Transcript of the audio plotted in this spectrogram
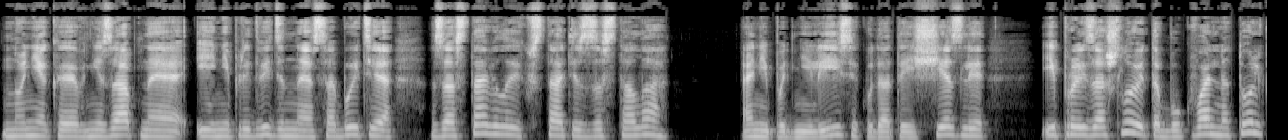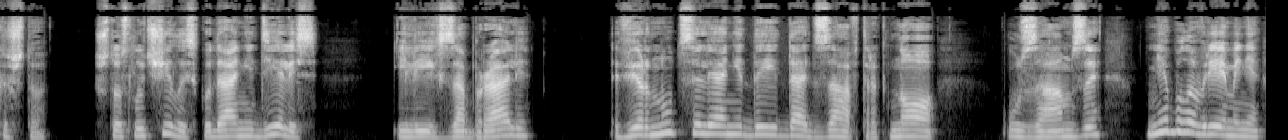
но некое внезапное и непредвиденное событие заставило их встать из-за стола. Они поднялись и куда-то исчезли, и произошло это буквально только что — что случилось, куда они делись? Или их забрали? Вернутся ли они доедать завтрак? Но у Замзы не было времени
